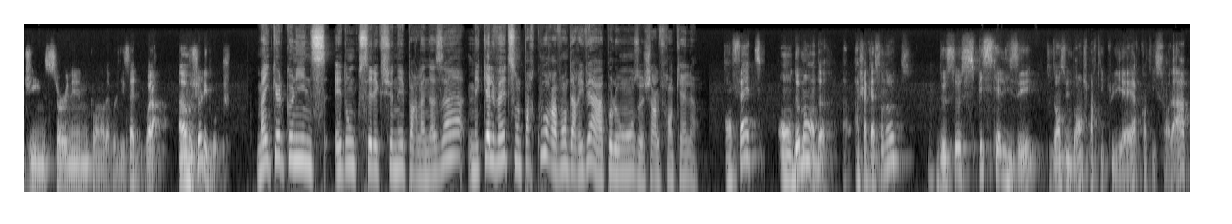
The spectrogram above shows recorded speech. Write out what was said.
Gene Cernan, commandant d'Apollo 17. Voilà, un joli groupe. Michael Collins est donc sélectionné par la NASA, mais quel va être son parcours avant d'arriver à Apollo 11, Charles Frankel? En fait, on demande à chaque astronaute de se spécialiser dans une branche particulière quand ils sont là.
